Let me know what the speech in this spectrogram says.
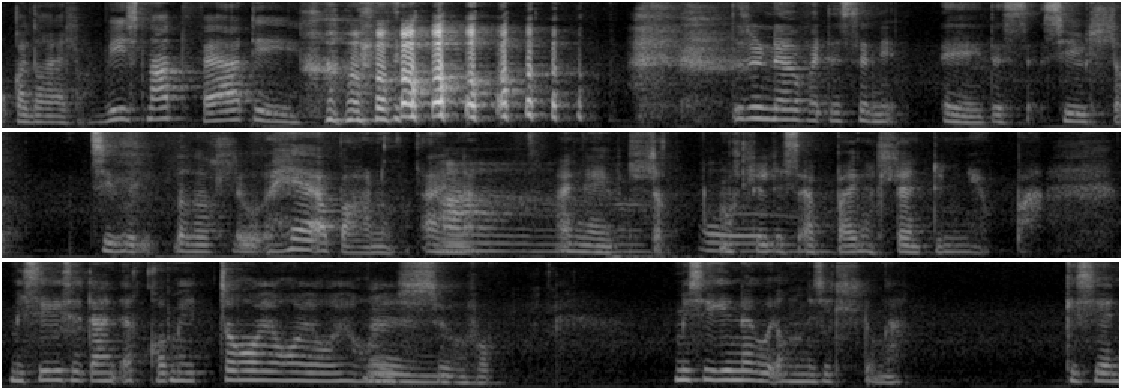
оқалериалу vi er snart færdige тусунаафа тассани э тасса сиулле тивуллерерлугу her er barnet аана Ah. ангаивилле мерлулис аппаангерлаан тунниаппа мисигисатаан эққомиитсориориориориссууфу мисигинагу эрнисиллунга кисиан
